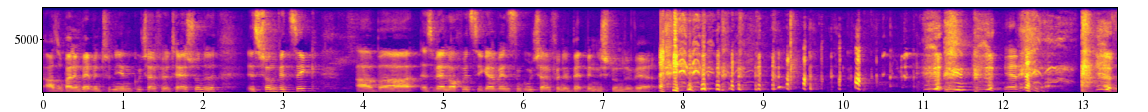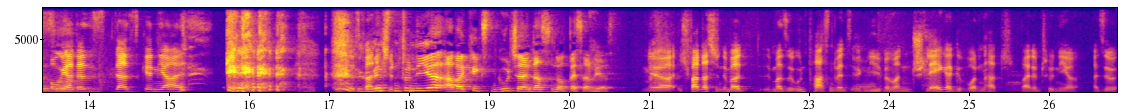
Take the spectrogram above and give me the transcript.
also bei einem Badminton-Turnier ein Gutschein für eine Tennisstunde ist schon witzig, aber es wäre noch witziger, wenn es ein Gutschein für eine Badminton-Stunde wäre. ja, also so. Oh ja, das ist, das ist genial. du gewinnst ein Turnier, aber kriegst einen Gutschein, dass du noch besser wirst. Ja, ich fand das schon immer, immer so unpassend, wenn es irgendwie, wenn man einen Schläger gewonnen hat bei einem Turnier. Also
